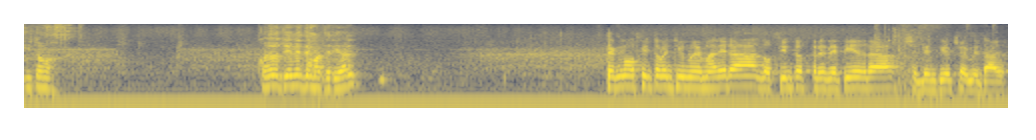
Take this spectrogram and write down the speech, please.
Y toma. ¿Cuánto tienes de material? Tengo 121 de madera, 203 de piedra, 78 de metal.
